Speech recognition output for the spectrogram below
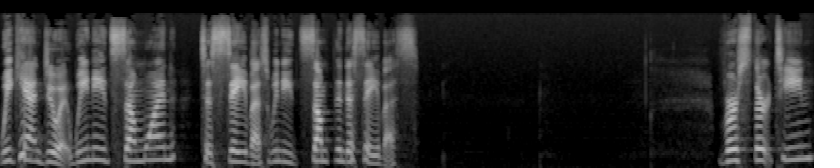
We can't do it. We need someone to save us, we need something to save us. Verse 13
